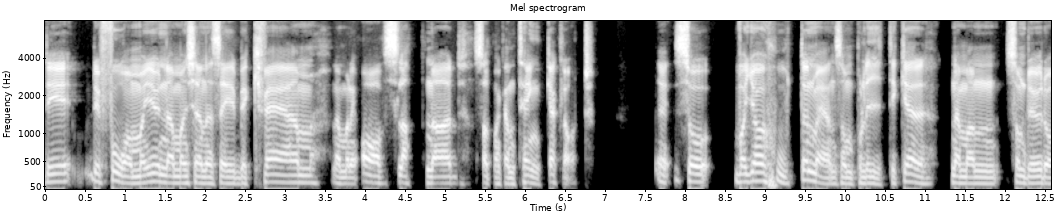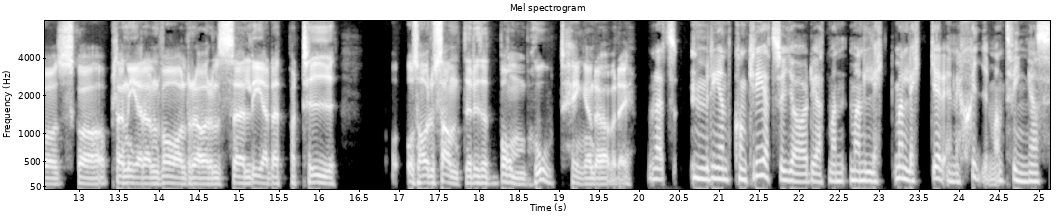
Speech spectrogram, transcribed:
det, det får man ju när man känner sig bekväm, när man är avslappnad, så att man kan tänka klart. Eh, så vad gör hoten med en som politiker när man, som du då, ska planera en valrörelse, leda ett parti och så har du samtidigt ett bombhot hängande över dig? Men mm, rent konkret så gör det att man, man, läck, man läcker energi. Man tvingas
